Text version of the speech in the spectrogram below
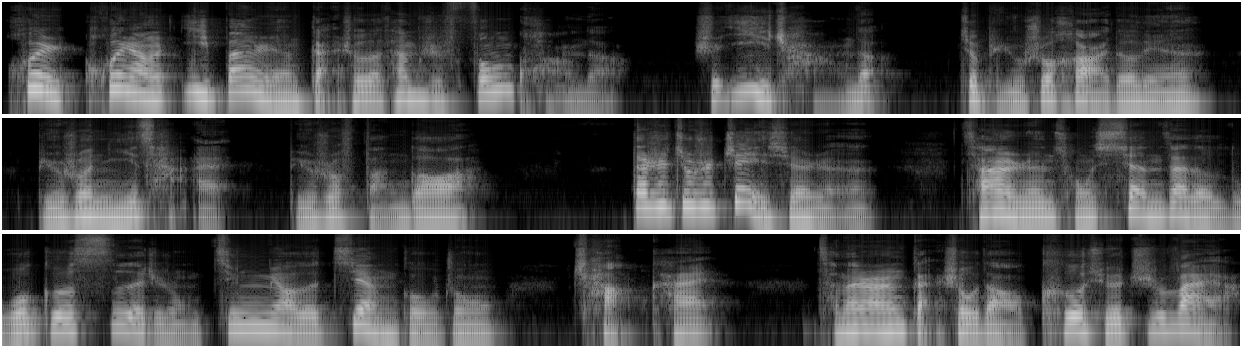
会会让一般人感受到他们是疯狂的，是异常的。就比如说赫尔德林，比如说尼采，比如说梵高啊。但是就是这些人，才让人从现在的罗格斯的这种精妙的建构中敞开，才能让人感受到科学之外啊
